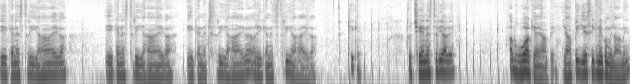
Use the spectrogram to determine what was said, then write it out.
एक एन एस थ्री यहाँ आएगा, एक एन एस थ्री यहाँ आएगा, एक एन एच थ्री यहाँ आएगा और एक एन एच थ्री यहाँ आएगा। ठीक है। तो छः एन एस थ्री आ गए। अब हुआ क्या यहाँ पे? यहाँ पे ये सीखने को मिला हमें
